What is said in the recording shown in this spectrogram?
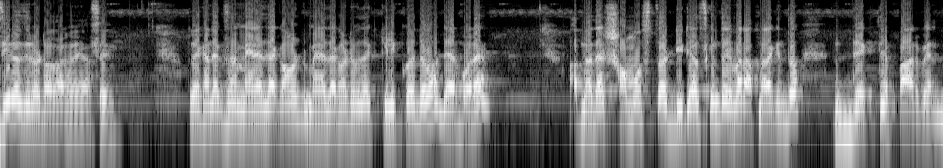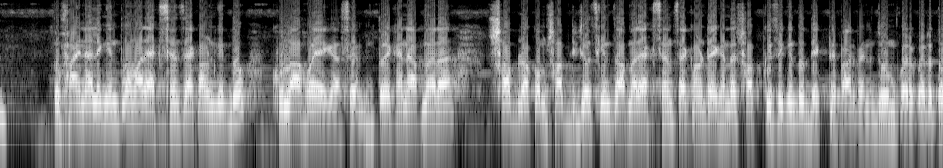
জিরো জিরো ডলার হয়ে আছে। তো এখানে দেখছেন ম্যানেজ অ্যাকাউন্ট ম্যানেজ অ্যাকাউন্টের ভিতরে ক্লিক করে দেবো, দেওয়ার পরে আপনাদের সমস্ত ডিটেলস কিন্তু এবার আপনারা কিন্তু দেখতে পারবেন। তো ফাইনালি কিন্তু আমার এক্সচেঞ্জ অ্যাকাউন্ট কিন্তু খোলা হয়ে গেছে। তো এখানে আপনারা সব রকম সব ডিটেলস কিন্তু আপনার এক্সচেঞ্জ অ্যাকাউন্টে এখানে সব কিছু কিন্তু দেখতে পারবেন জুম করে করে। তো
